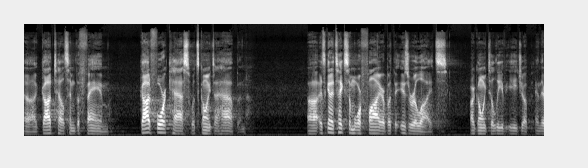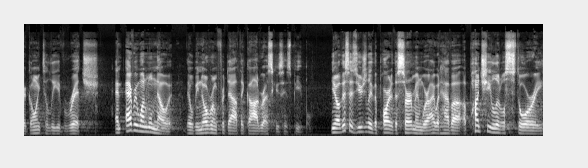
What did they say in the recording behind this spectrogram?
Uh, God tells him the fame. God forecasts what's going to happen. Uh, it's going to take some more fire, but the Israelites are going to leave Egypt and they're going to leave rich. And everyone will know it. There will be no room for doubt that God rescues his people. You know, this is usually the part of the sermon where I would have a, a punchy little story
